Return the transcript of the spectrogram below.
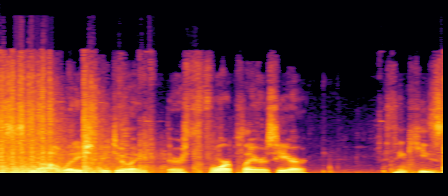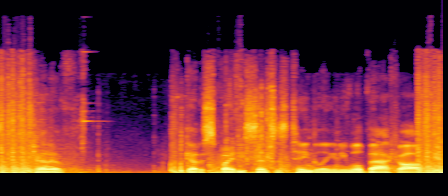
This is not what he should be doing. There are four players here. I think he's kind of got his spidey senses tingling, and he will back off here.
